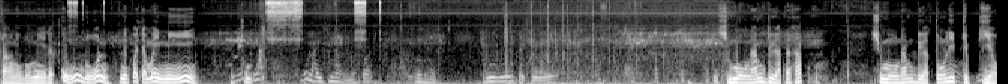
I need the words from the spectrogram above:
ฟังนี่บ่มีเลย โอ้โดน นึกว่าจะไม่มีผู้ไรที่ไหนนะก็นี่ไงนี่นี่เป็นหู ชั่วโมงน้ำเดือดนะครับ ชั่วโมงน้ำเดือดต้องรีบเก็บเกี่ยว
